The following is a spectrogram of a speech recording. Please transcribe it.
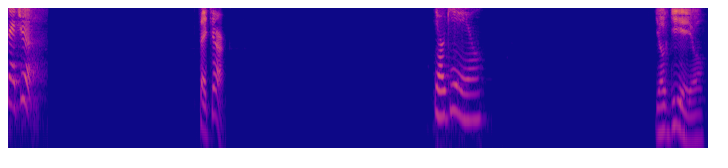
在这儿，在这儿，여기에 요. 여기에 요.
